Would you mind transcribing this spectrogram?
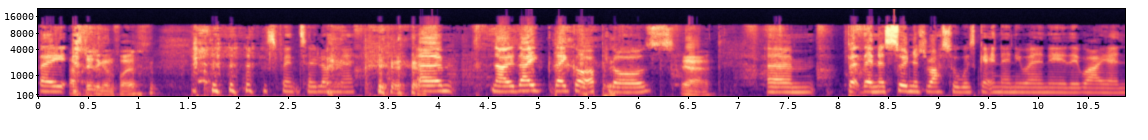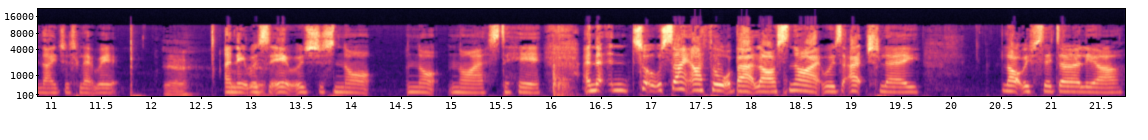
They That's Gillingham for you. spent too long there. um, no, they they got applause. Yeah. Um, but then as soon as Russell was getting anywhere near the way end, they just let rip, Yeah. and it was it was just not not nice to hear. And and sort of something I thought about last night was actually, like we've said earlier,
